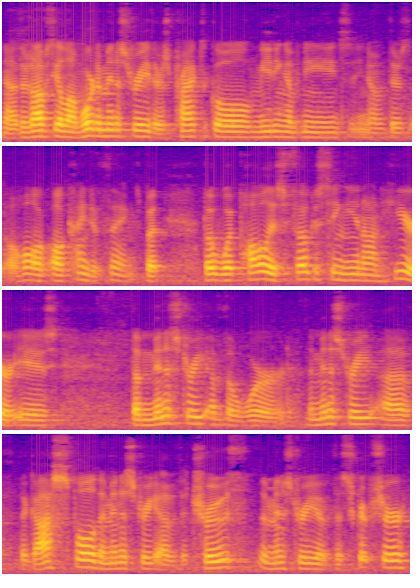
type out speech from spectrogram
Now, there's obviously a lot more to ministry. There's practical meeting of needs. You know, there's all, all kinds of things. But, but what Paul is focusing in on here is the ministry of the Word, the ministry of the gospel, the ministry of the truth, the ministry of the Scripture.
